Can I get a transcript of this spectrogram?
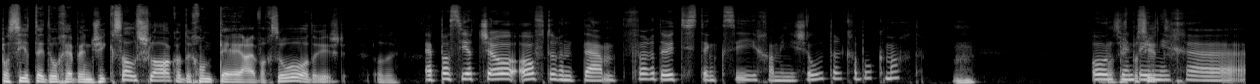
Passiert der durch eben einen Schicksalsschlag oder kommt der einfach so oder ist oder? Er passiert schon oft durch einen Dämpfer. Dort war es dann, ich habe meine Schulter kaputt gemacht. Mhm. Und dann bin ich, äh,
